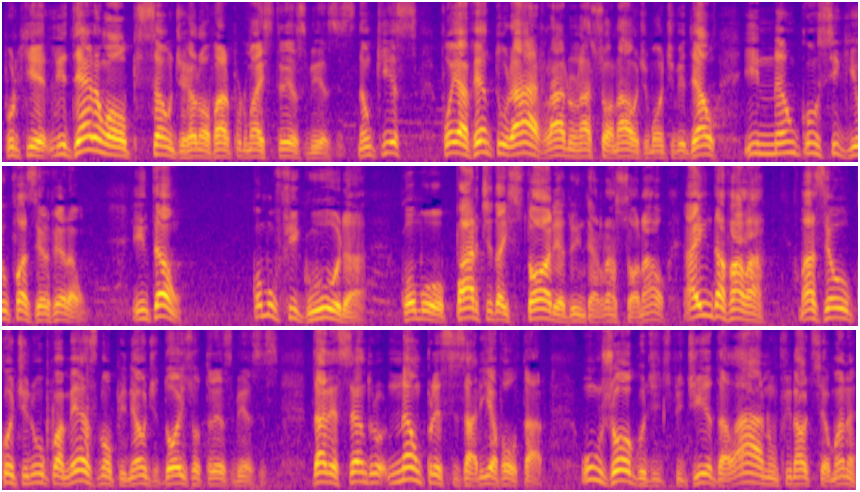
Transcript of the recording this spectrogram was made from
Porque lhe deram a opção de renovar por mais três meses. Não quis, foi aventurar lá no Nacional de Montevidéu e não conseguiu fazer verão. Então, como figura, como parte da história do Internacional, ainda vá lá. Mas eu continuo com a mesma opinião de dois ou três meses. D'Alessandro não precisaria voltar. Um jogo de despedida lá num final de semana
